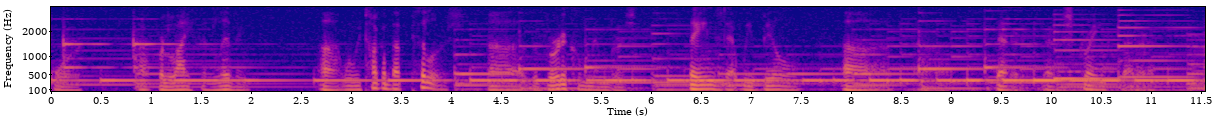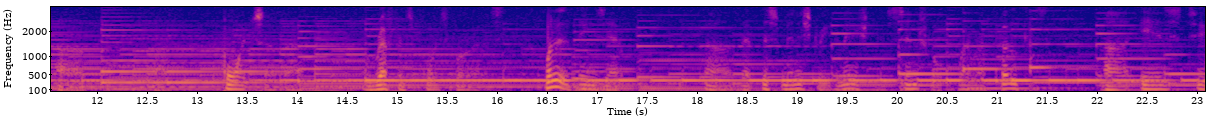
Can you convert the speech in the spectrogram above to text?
for, uh, for life and living. Uh, when we talk about pillars, the vertical members, things that we build that, are, that are strength, that are points, reference points for us. One of the things that that this ministry, the ministry is central, of our focus uh, is to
